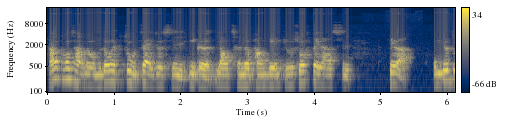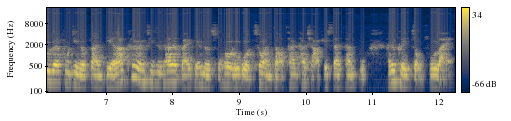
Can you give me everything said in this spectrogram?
然后通常呢，我们都会住在就是一个老城的旁边，比如说费拉市，对吧？我们就住在附近的饭店。然后客人其实他在白天的时候，如果吃完早餐，他想要去散散步，他就可以走出来。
